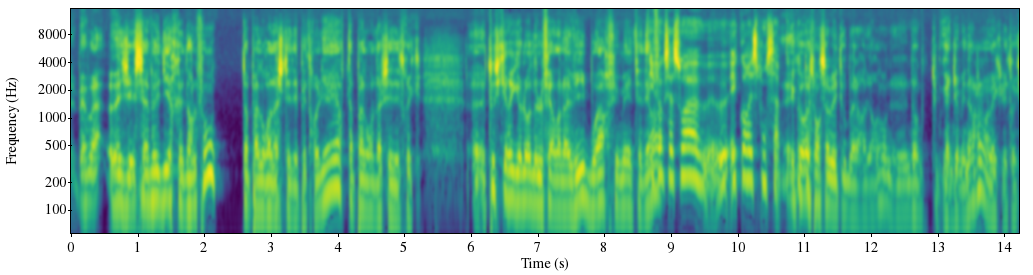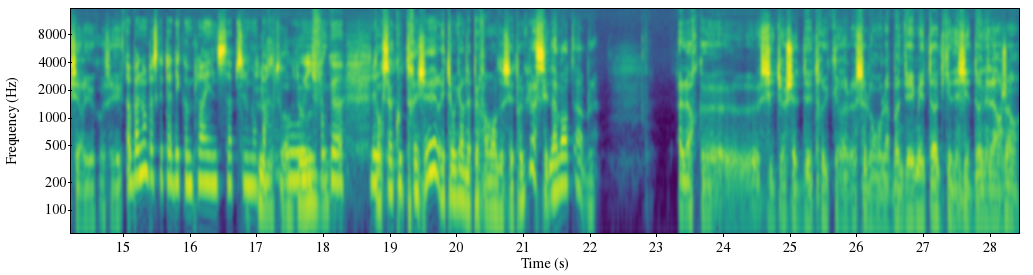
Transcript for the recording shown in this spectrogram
euh, ben voilà, ESG, ça veut dire que dans le fond, t'as pas le droit d'acheter des pétrolières, t'as pas le droit d'acheter des trucs euh, tout ce qui est rigolo de le faire dans la vie, boire, fumer, etc. Il faut que ça soit euh, éco-responsable. Éco-responsable et tout. Bah alors, donc, tu gagnes jamais d'argent avec les trucs sérieux. Quoi. Ah bah non, parce que tu as des compliance absolument partout. il faut donc, que donc ça coûte très cher et tu regardes la performance de ces trucs-là, c'est lamentable. Alors que euh, si tu achètes des trucs selon la bonne vieille méthode qui est d'essayer de donner l'argent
